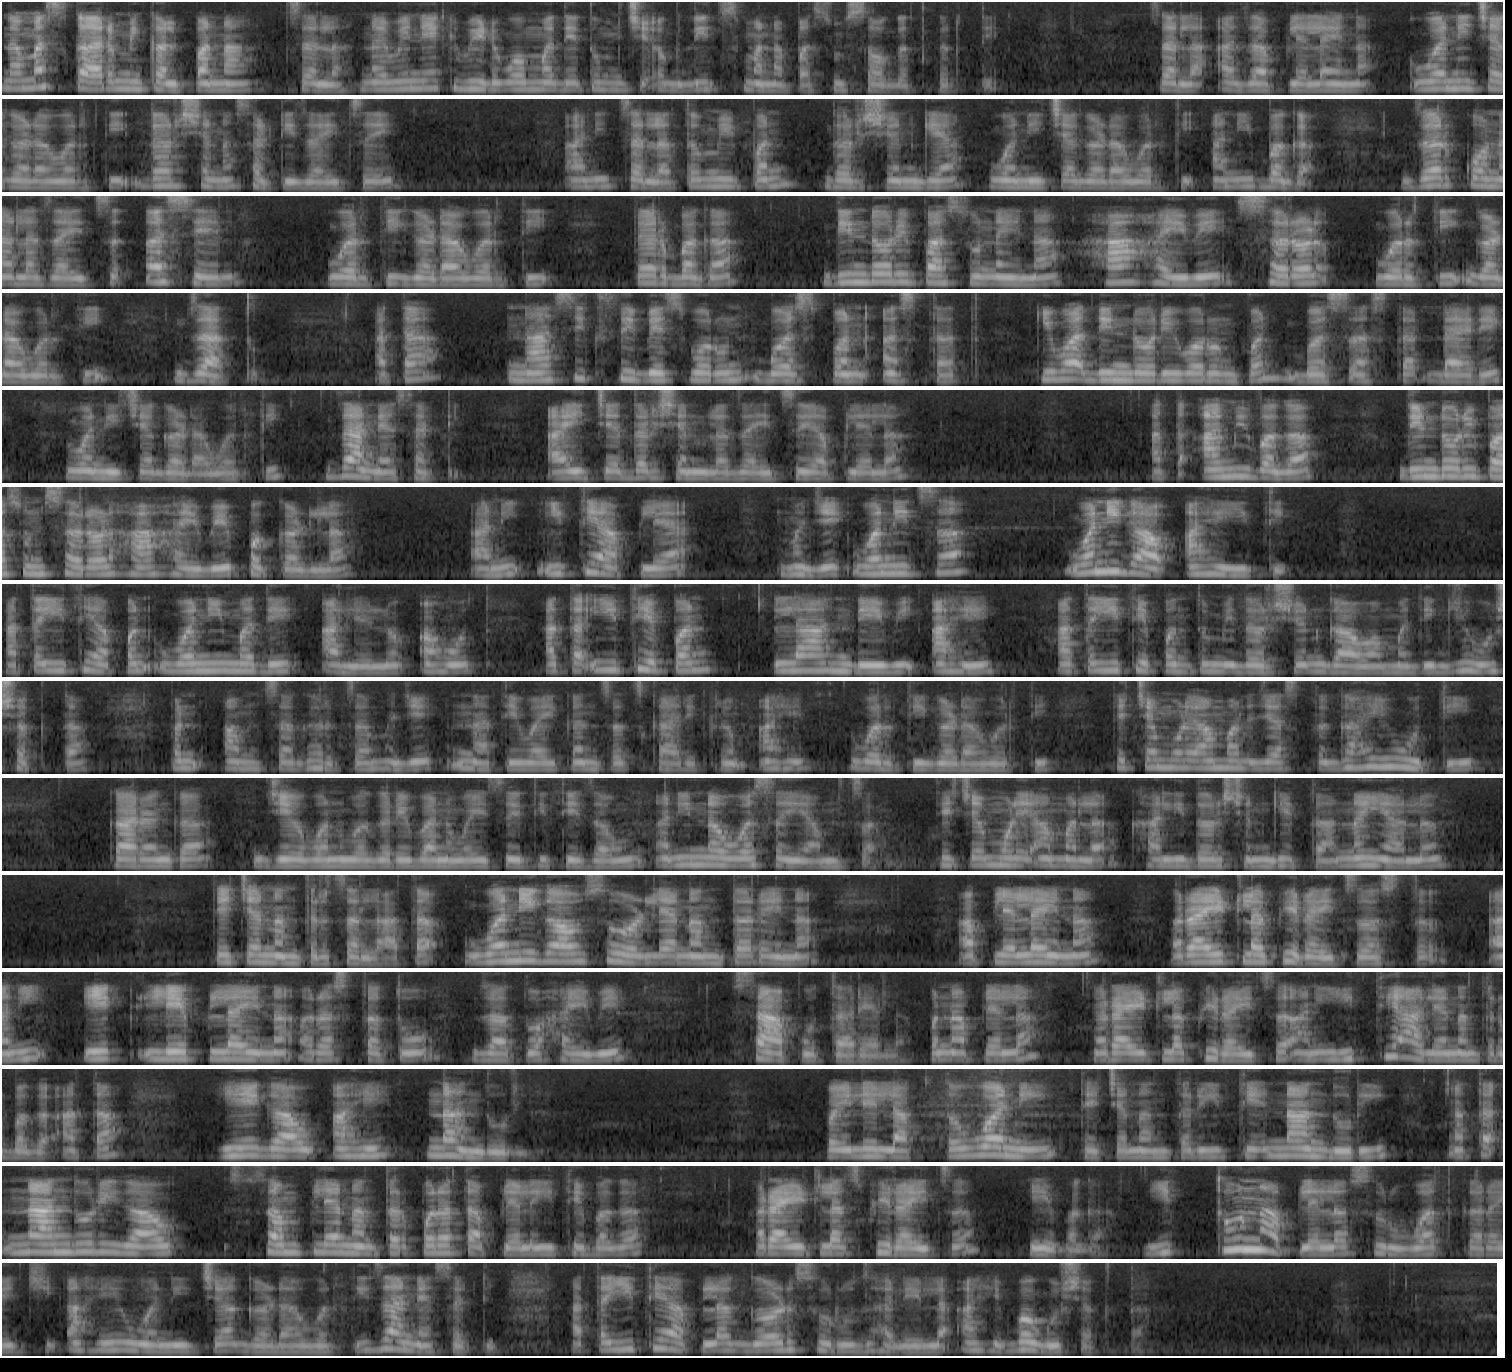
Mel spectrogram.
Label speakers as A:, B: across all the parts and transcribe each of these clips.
A: नमस्कार मी कल्पना. चला नवीन एक व्हिडिओमध्ये तुमचे अगदीच मनापासून स्वागत करते. चला आज आपल्याला आहे ना वणीच्या गडावरती दर्शनासाठी जायचं आहे आणि चला तुम्ही पण दर्शन घ्या वणीच्या गडावरती. आणि बघा जर कोणाला जायचं असेल वरती गडावरती तर बघा दिंडोरीपासून आहे ना हा हायवे सरळ वरती गडावरती जातो. आता नाशिक सीबेसवरून बस पण असतात. किंवा दिंडोरीवरून पण बस असतात डायरेक्ट वणीच्या गडावरती जाण्यासाठी. आईच्या दर्शनाला जायचं आहे आपल्याला. आता आम्ही बघा दिंडोरीपासून सरळ हा हायवे पकडला आणि इथे आपल्या म्हणजे वणीचं वणी गाव आहे इथे. आता इथे आपण वणीमध्ये आलेलो आहोत. आता इथे पण लहान देवी आहे. आता इथे पण तुम्ही दर्शन गावामध्ये घेऊ शकता. पण आमचा घरचा म्हणजे नातेवाईकांचाच कार्यक्रम आहे वरती गडावरती. त्याच्यामुळे आम्हाला जास्त घाई होती. कारण का जेवण वगैरे बनवायचं आहे तिथे जाऊन आणि नवस आहे आमचा. त्याच्यामुळे आम्हाला खाली दर्शन घेता नाही आलं. त्याच्यानंतर चला आता वणी गाव सोडल्यानंतर आहे ना आपल्याला आहे ना राईटला फिरायचं असतं आणि एक लेपला आहे ना रस्ता तो जातो हायवे सापुताऱ्याला पण आपल्याला राईटला फिरायचं आणि इथे आल्यानंतर बघा आता हे गाव आहे नांदुरी. पहिले लागतं वणी त्याच्यानंतर इथे नांदुरी. आता नांदुरी गाव संपल्यानंतर परत आपल्याला इथे बघा राईटलाच फिरायचं. हे बघा इथून आपल्याला सुरुवात करायची आहे वणीच्या गडावरती जाण्यासाठी. आता इथे आपला गड सुरू झालेला आहे बघू शकता.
